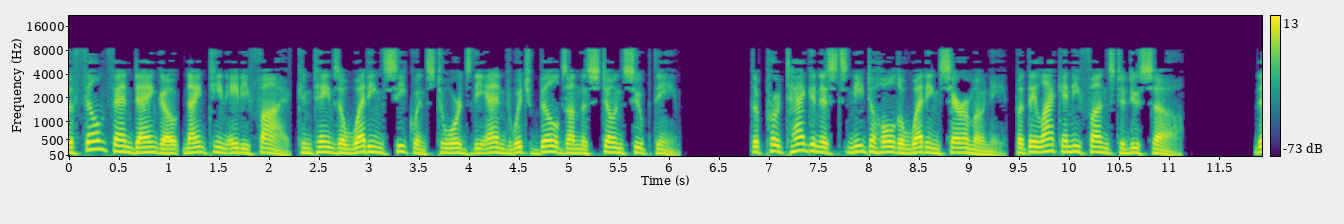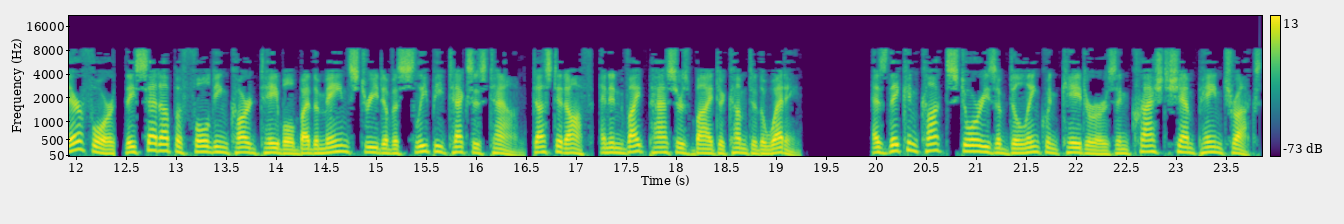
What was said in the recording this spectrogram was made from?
The film Fandango 1985 contains a wedding sequence towards the end which builds on the Stone Soup theme. The protagonists need to hold a wedding ceremony, but they lack any funds to do so. Therefore, they set up a folding card table by the main street of a sleepy Texas town, dust it off, and invite passers-by to come to the wedding. As they concoct stories of delinquent caterers and crashed champagne trucks,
